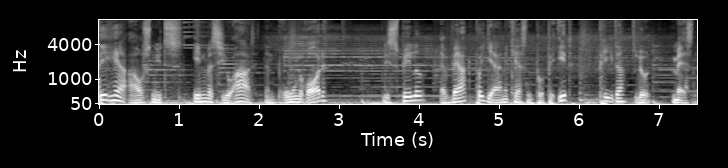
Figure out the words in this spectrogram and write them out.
Det her afsnit, Invasiv Art, den brune rotte, blev spillet af vært på Hjernekassen på P1, Peter Lund Madsen.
